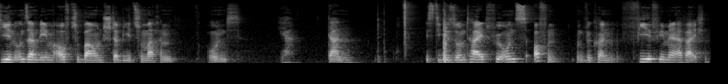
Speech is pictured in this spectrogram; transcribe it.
die in unserem Leben aufzubauen, stabil zu machen. Und ja, dann ist die Gesundheit für uns offen und wir können viel, viel mehr erreichen.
